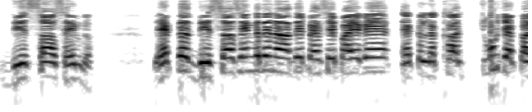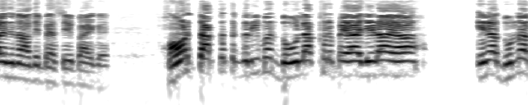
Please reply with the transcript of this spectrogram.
ਦੇਸਾ ਸਿੰਘ। ਇੱਕ ਦੇਸਾ ਸਿੰਘ ਦੇ ਨਾਂ ਤੇ ਪੈਸੇ ਪਾਏ ਗਏ, ਇੱਕ ਲੱਖਾ ਚੂੜ ਚੱਕ ਵਾਲੇ ਦੇ ਨਾਂ ਤੇ ਪੈਸੇ ਪਾਏ ਗਏ। ਹੁਣ ਤੱਕ ਤਕਰੀਬਨ 2 ਲੱਖ ਰੁਪਇਆ ਜਿਹੜਾ ਆ, ਇਹਨਾਂ ਦੋਨਾਂ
